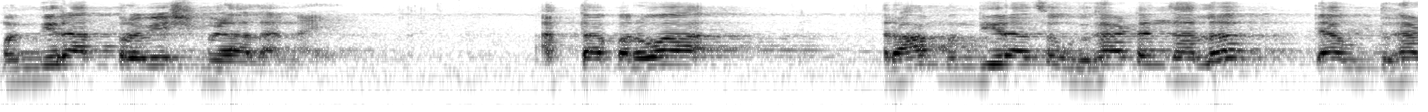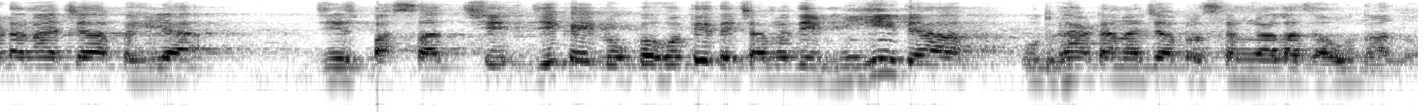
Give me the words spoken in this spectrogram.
मंदिरात प्रवेश मिळाला नाही. आता परवा राम मंदिराचं उद्घाटन झालं. त्या उद्घाटनाच्या पहिल्या जे पाच सातशे जे काही लोक होते त्याच्यामध्ये मीही त्या उद्घाटनाच्या प्रसंगाला जाऊन आलो.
